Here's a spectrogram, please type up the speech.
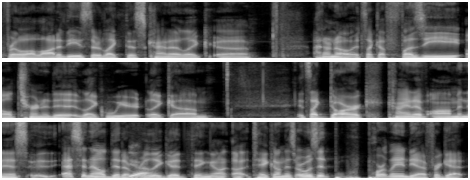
for a lot of these, they're like this kind of like uh, I don't know. It's like a fuzzy alternative, like weird, like um. It's like dark, kind of ominous. SNL did a Yeah. really good thing uh, uh, take on this, or was it Portlandia? I forget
